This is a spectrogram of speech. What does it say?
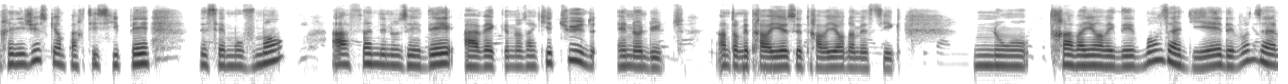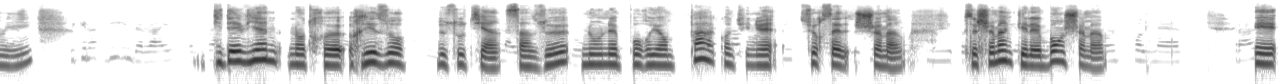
religieuses qui ont participé de ces mouvements afin de nous aider avec nos inquiétudes et nos luttes en tant que travailleuses et travailleurs domestiques. Nous travaillons avec des bons alliés, des bons amis qui deviennent notre réseau de soutien. Sans eux, nous ne pourrions pas continuer sur ce chemin, ce chemin qui est le bon chemin. Et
